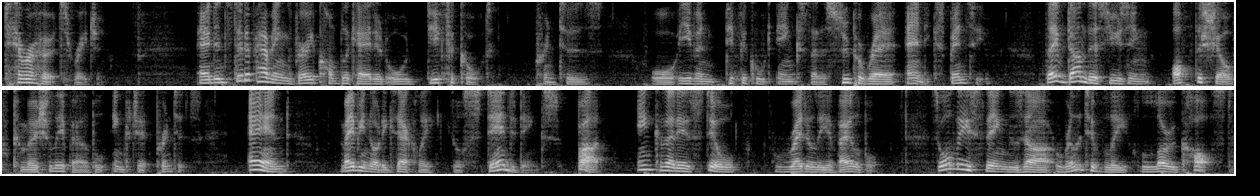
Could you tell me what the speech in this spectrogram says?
terahertz region. And instead of having very complicated or difficult printers or even difficult inks that are super rare and expensive, they've done this using off the shelf commercially available inkjet printers. And maybe not exactly your standard inks, but ink that is still readily available. So all these things are relatively low cost,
